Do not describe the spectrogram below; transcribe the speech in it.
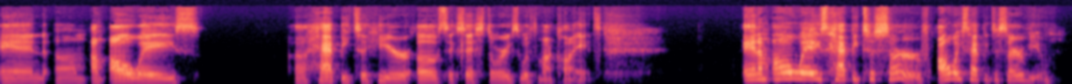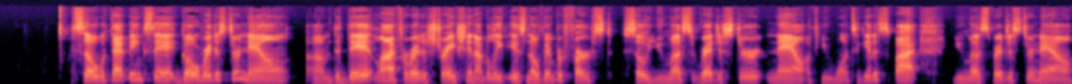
and um, I'm always uh, happy to hear of success stories with my clients. And I'm always happy to serve, always happy to serve you. So, with that being said, go register now. Um, the deadline for registration, I believe, is November 1st. So, you must register now. If you want to get a spot, you must register now.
